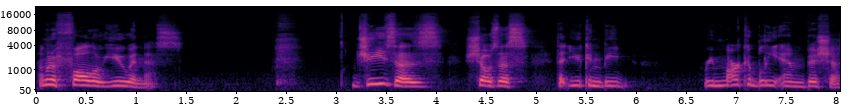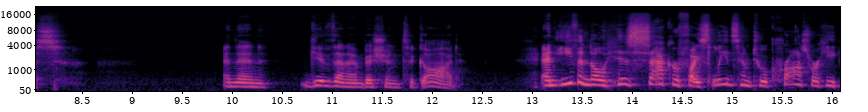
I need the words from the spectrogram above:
I'm going to follow you in this. Jesus shows us that you can be remarkably ambitious and then give that ambition to God. And even though his sacrifice leads him to a cross where he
